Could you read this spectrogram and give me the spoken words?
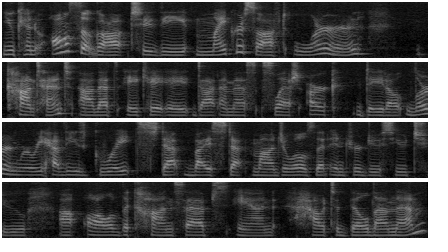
You can also go out to the Microsoft Learn content, uh, that's aka.ms slash arc data learn, where we have these great step-by-step -step modules that introduce you to uh, all of the concepts and how to build on them.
